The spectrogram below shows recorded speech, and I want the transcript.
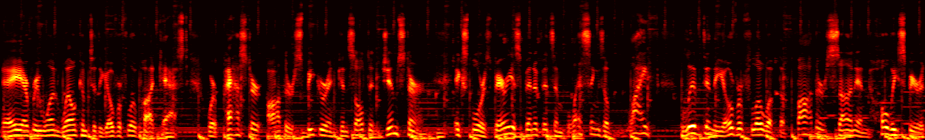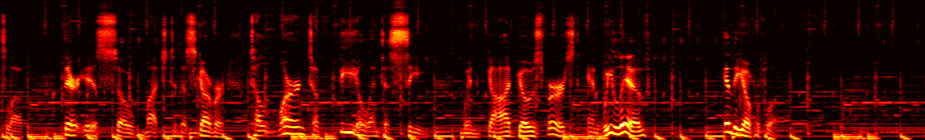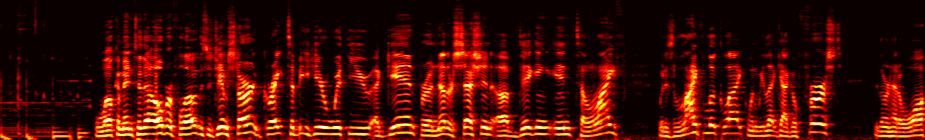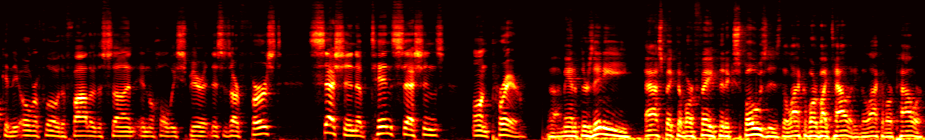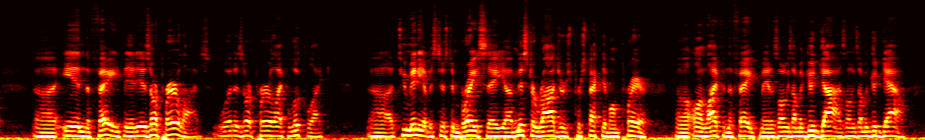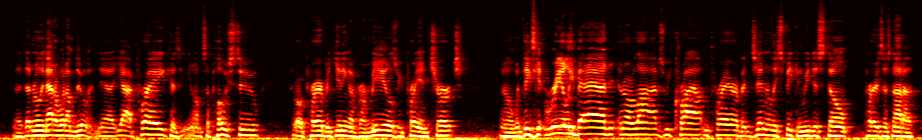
Hey everyone, welcome to the Overflow Podcast, where pastor, author, speaker, and consultant Jim Stern explores various benefits and blessings of life lived in the overflow of the Father, Son, and Holy Spirit's love. There is so much to discover, to learn, to feel, and to see when God goes first and we live in the overflow. Welcome into the overflow. This is Jim Stern. Great to be here with you again for another session of digging into life. What does life look like when we let God go first? We learn how to walk in the overflow of the Father, the Son, and the Holy Spirit. This is our first session of 10 sessions on prayer. Uh, man, if there's any aspect of our faith that exposes the lack of our vitality, the lack of our power, uh, in the faith, it is our prayer lives. What does our prayer life look like? Uh, too many of us just embrace a uh, Mr. Rogers perspective on prayer, uh, on life in the faith. Man, as long as I'm a good guy, as long as I'm a good gal, uh, it doesn't really matter what I'm doing. Yeah, yeah, I pray because you know I'm supposed to. Throw a prayer beginning of our meals. We pray in church. Uh, when things get really bad in our lives, we cry out in prayer. But generally speaking, we just don't. Prayer is just not a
